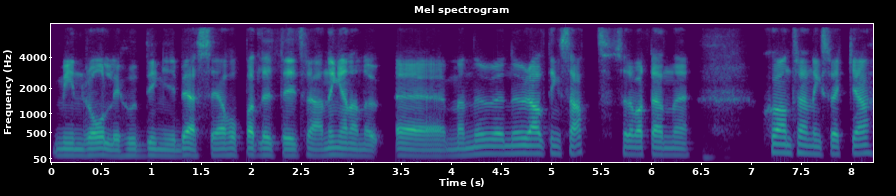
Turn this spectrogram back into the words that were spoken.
min roll i Huddinge IBS. Jag har hoppat lite i träningarna nu, eh, men nu, nu är allting satt. Så det har varit en eh, skön träningsvecka.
